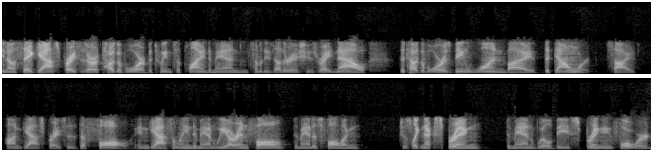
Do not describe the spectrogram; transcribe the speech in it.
you know, say gas prices are a tug of war between supply and demand and some of these other issues. Right now, the tug of war is being won by the downward side on gas prices, the fall in gasoline demand. We are in fall, demand is falling. Just like next spring, demand will be springing forward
